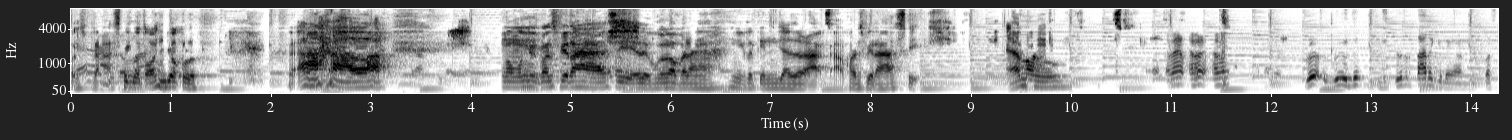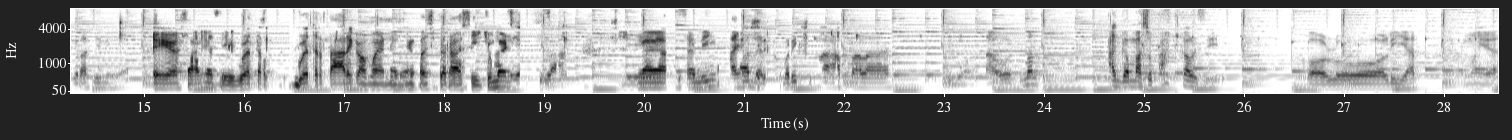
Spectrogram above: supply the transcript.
Konspirasi Ya, gue tonjok loh. Alah. ngomongin konspirasi aduh gue gak pernah ngikutin jalur akal konspirasi. Emang. Emang, emang, emang gue gue itu, tertarik dengan konspirasi ini ya. Iya sama sih, gue ter gue tertarik sama yang namanya konspirasi. Cuman Ya, disanding ah, dari Amerika apalah. Gue nggak tahu cuman agak masuk akal sih. Kalau lihat emang ya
